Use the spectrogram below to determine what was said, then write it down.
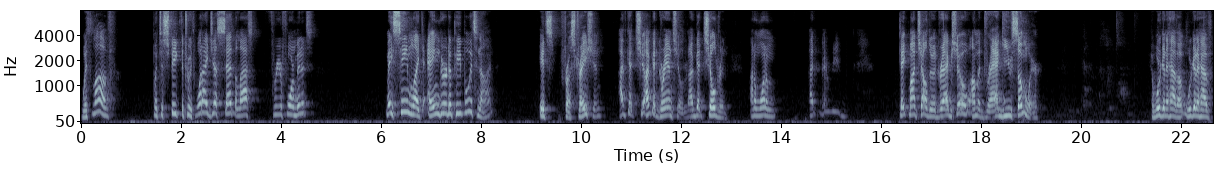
with love, but to speak the truth. What I just said the last three or four minutes, may seem like anger to people. It's not. It's frustration. I've got, ch- I've got grandchildren. I've got children. I don't want them. I, take my child to a drag show. I'm gonna drag you somewhere, and we're gonna have a we're gonna have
